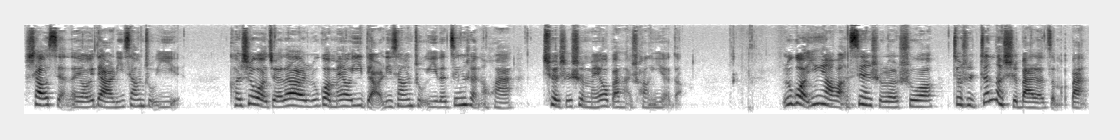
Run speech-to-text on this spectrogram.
稍显得有一点理想主义，可是我觉得如果没有一点理想主义的精神的话，确实是没有办法创业的。如果硬要往现实了说，就是真的失败了怎么办？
